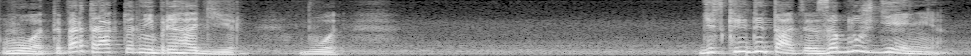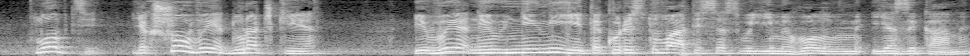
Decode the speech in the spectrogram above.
Вот. Тепер тракторний бригадір. Вот. Дискредитація, заблуждення. Хлопці, якщо ви дурачки, і ви не, не вмієте користуватися своїми головами язиками,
